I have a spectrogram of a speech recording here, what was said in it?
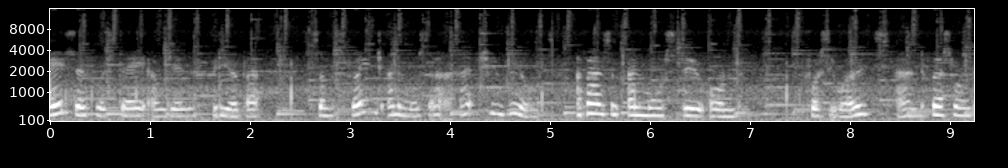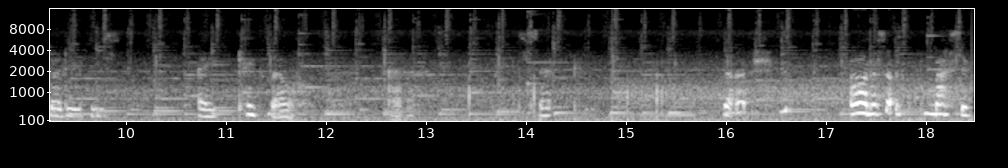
Hey, so for today I'm doing a video about some strange animals that are actually real. I found some animals to do on Fussy Words, and the first one I'm going to do is a bell. Uh, sec. That actually, oh, that's a massive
